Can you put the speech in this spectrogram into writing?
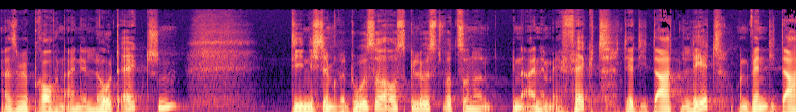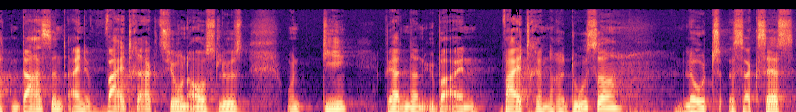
Also wir brauchen eine Load Action die nicht im Reducer ausgelöst wird, sondern in einem Effekt, der die Daten lädt und wenn die Daten da sind, eine weitere Aktion auslöst und die werden dann über einen weiteren Reducer, Load Success,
